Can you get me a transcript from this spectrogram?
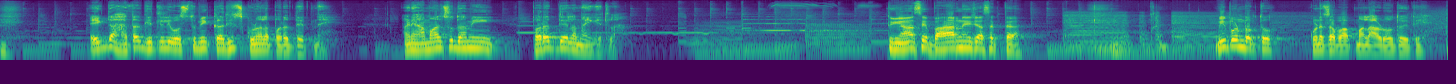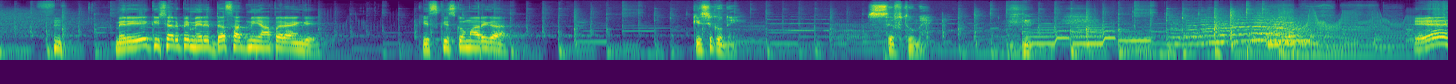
एकदा हातात घेतलेली वस्तू मी कधीच कुणाला परत देत नाही. आणि हा मालसुद्धा मी परत द्यायला नाही घेतला. तू यहाँ से बाहर नहीं जा सकता. मी पण बघतो. कोणाचा बाप मला अडवतोय ते. मेरे एक इशारे पे मेरे दस आदमी यहाँ पर आएंगे. किस किस को मारेगा? किसी को नहीं. सिर्फ तुम्हें. ए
